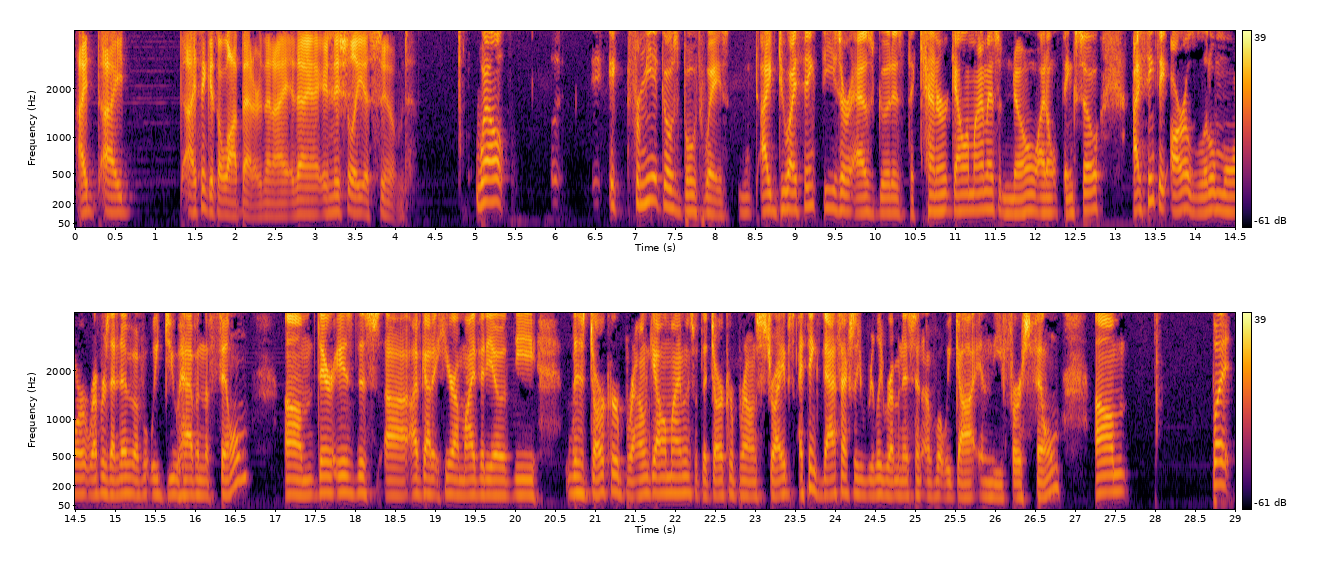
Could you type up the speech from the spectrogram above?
I, I, I think it's a lot better than I, than I initially assumed. Well, it, for me, it goes both ways. I do. I think these are as good as the Kenner Gallimimus. No, I don't think so. I think they are a little more representative of what we do have in the film. Um, there is this. Uh, I've got it here on my video. The this darker brown Gallimimus with the darker brown stripes. I think that's actually really reminiscent of what we got in the first film. Um, but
